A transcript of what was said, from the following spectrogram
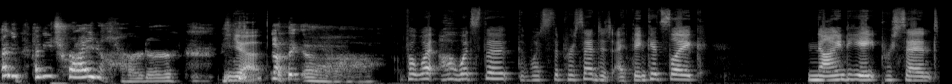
have you have you tried harder? yeah. Like, ah. But what? Oh, what's the what's the percentage? I think it's like ninety-eight percent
